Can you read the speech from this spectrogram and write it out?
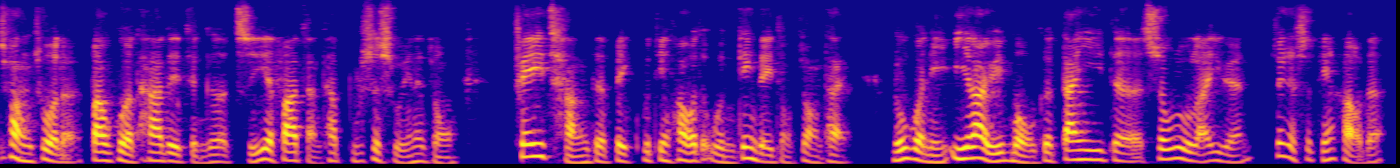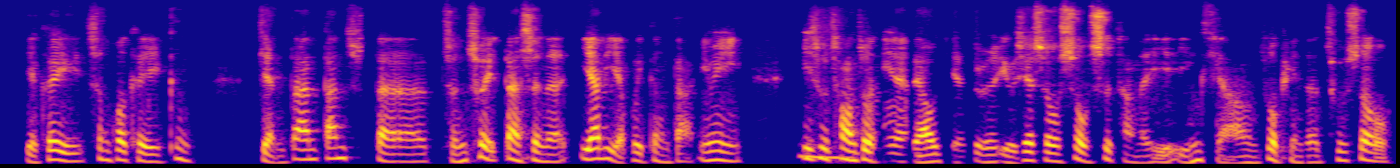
创作的，包括他的整个职业发展，他不是属于那种非常的被固定化或者稳定的一种状态。如果你依赖于某个单一的收入来源，这个是挺好的。也可以生活可以更简单单纯的纯粹，但是呢压力也会更大，因为艺术创作你也了解，就是有些时候受市场的影影响，作品的出售，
